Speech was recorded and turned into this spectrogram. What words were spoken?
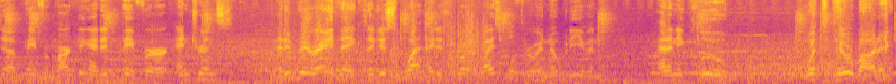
Didn't pay for parking. I didn't pay for entrance. I didn't pay for anything because I just went. I just rode a bicycle through and nobody even had any clue what to do about it.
